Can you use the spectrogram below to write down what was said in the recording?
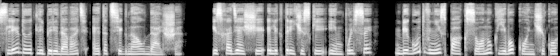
следует ли передавать этот сигнал дальше. Исходящие электрические импульсы бегут вниз по аксону к его кончику,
